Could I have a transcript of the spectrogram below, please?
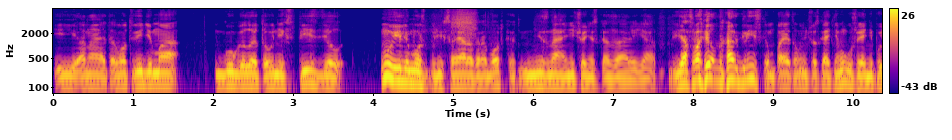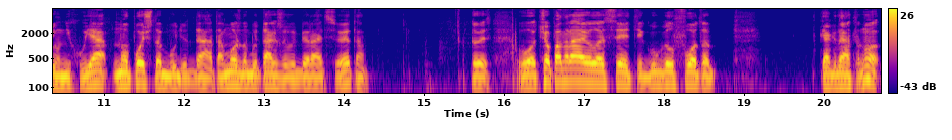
и она это, вот, видимо, Google это у них спиздил, ну, или, может быть, у них своя разработка, не знаю, ничего не сказали. Я, я смотрел на английском, поэтому ничего сказать не могу, что я не понял нихуя. Но почта будет, да, там можно будет также выбирать все это. То есть, вот, что понравилось эти, Google фото когда-то. Ну,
